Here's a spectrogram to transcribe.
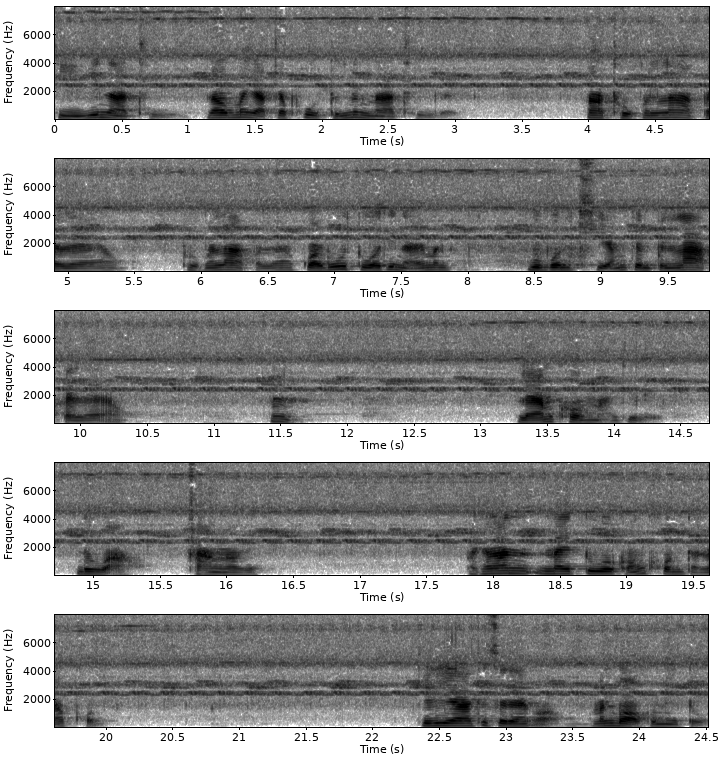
กี่วินาที เราไม่อยากจะพูดถึงหนึ่งนาทีเลยถูกมันลากไปแล้ว ถูกมันลากไปแล้ว กว่ารู้ตัวที่ไหนมันอยู่บนเขียงจนเป็นลาบไปแล้วแหลมคมหมายกิเลสดูเอาฟังเราสิเพราะฉะนั้นในตัวของคนแต่ละคน กิริยาที่แสดงออก มันบอกคุณในตัว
